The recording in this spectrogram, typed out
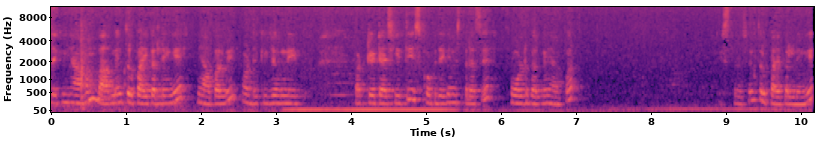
देखिए यहाँ हम बाद में तुरपाई कर लेंगे यहाँ पर भी। और देखिए जो हमने पट्टी अटैच की थी, इसको भी देखिए इस तरह से फोल्ड करके यहाँ पर इस तरह से तुरपाई कर लेंगे।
